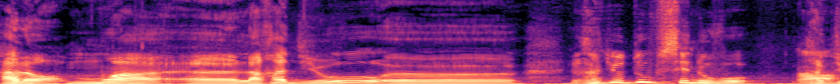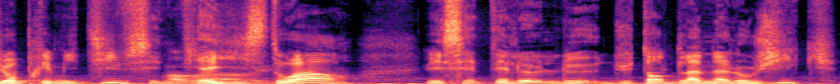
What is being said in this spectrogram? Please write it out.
Alors, moi, euh, la radio, euh, Radio Douvres, c'est nouveau. Ah. Radio Primitive, c'est une Ah bah, vieille oui. histoire. Et c'était le, le- du temps de l'analogique,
